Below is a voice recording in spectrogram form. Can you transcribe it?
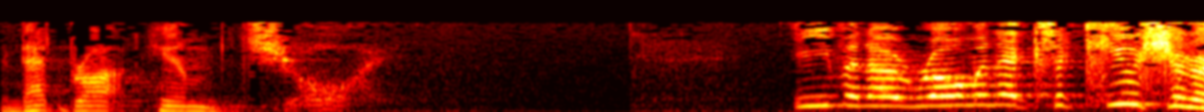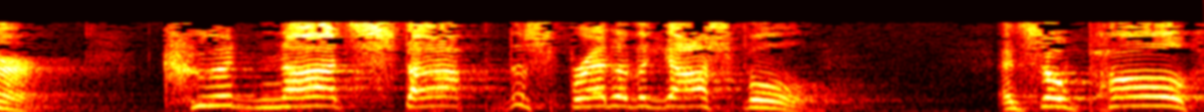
And that brought him joy. Even a Roman executioner could not stop the spread of the gospel. And so Paul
